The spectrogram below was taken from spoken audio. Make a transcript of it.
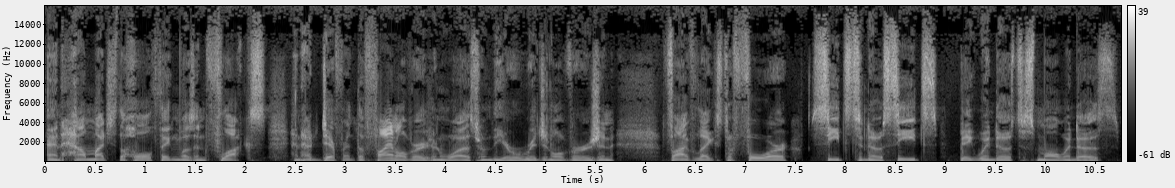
and how much the whole thing was in flux and how different the final version was from the original version five legs to four seats to no seats big windows to small windows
